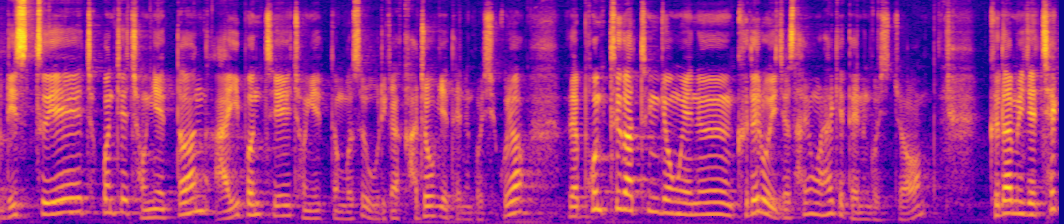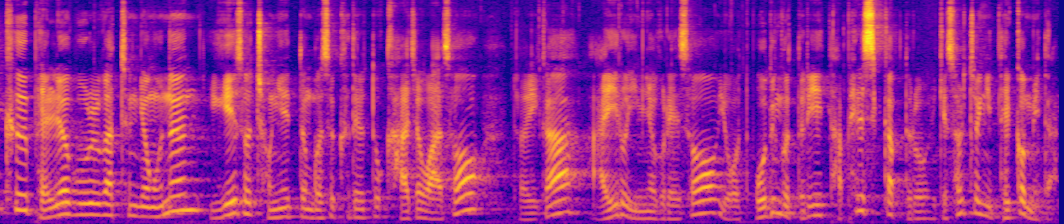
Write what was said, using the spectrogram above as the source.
리스트에 첫 번째 정의했던 i 번째에 정의했던 것을 우리가 가져오게 되는 것이고요. 근데 폰트 같은 경우에는 그대로 이제 사용을 하게 되는 것이죠. 그 다음에 이제 check variable 같은 경우는 위에서 정의했던 것을 그대로 또 가져와서 저희가 i로 입력을 해서 요 모든 것들이 다 False 값으로 이렇게 설정이 될 겁니다.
